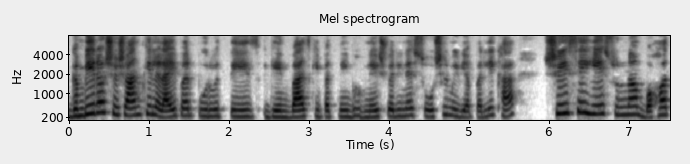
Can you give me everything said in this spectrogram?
गंभीर और सुशांत की लड़ाई पर पूर्व तेज गेंदबाज की पत्नी भुवनेश्वरी ने सोशल मीडिया पर लिखा श्री से ये सुनना बहुत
